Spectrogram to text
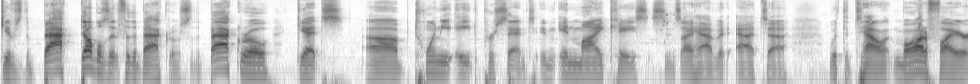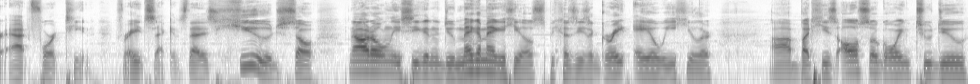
gives the back, doubles it for the back row. So the back row gets uh, 28% in, in my case, since I have it at uh, with the talent modifier at 14 for 8 seconds. That is huge. So not only is he going to do mega mega heals because he's a great AoE healer, uh, but he's also going to do,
